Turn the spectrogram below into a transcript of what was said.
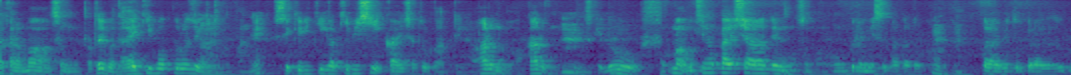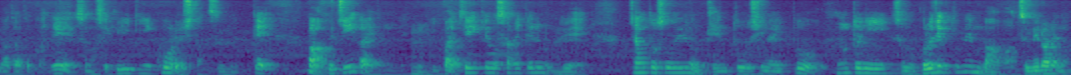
だからまあその例えば大規模プロジェクトとかね、セキュリティが厳しい会社とかっていうのはあるのは分かるんですけど、うまあ、うちの会社でもそのオンプレミス型とか、うんプライベートクラウド型とかでそのセキュリティに考慮したツールって、まあ、うち以外でもね、うん。いっぱい提供されてるので、ちゃんとそういうのを検討しないと本当にそのプロジェクトメンバーを集められなくなる。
